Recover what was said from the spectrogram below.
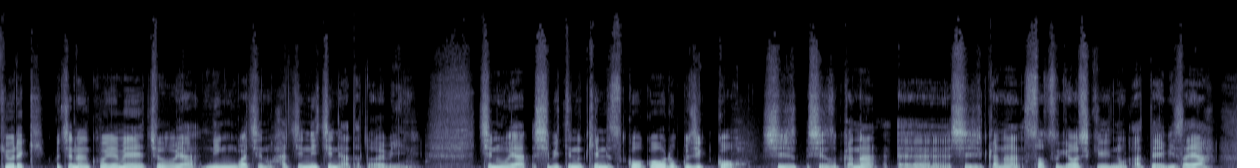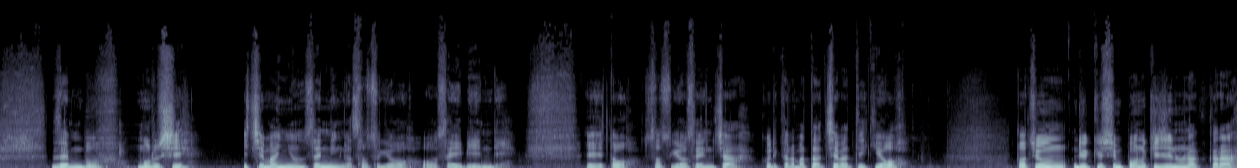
旧暦うちなくゆめ昼夜人月の八日にあたと呼び知能やしびてぬ県立高校60校。し静かな、えー、静かな卒業式のあてびさや全部むるし1万4千人が卒業整備員でえーと、卒業生の茶これからまた千葉っていきよ途中琉球新報の記事の中から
